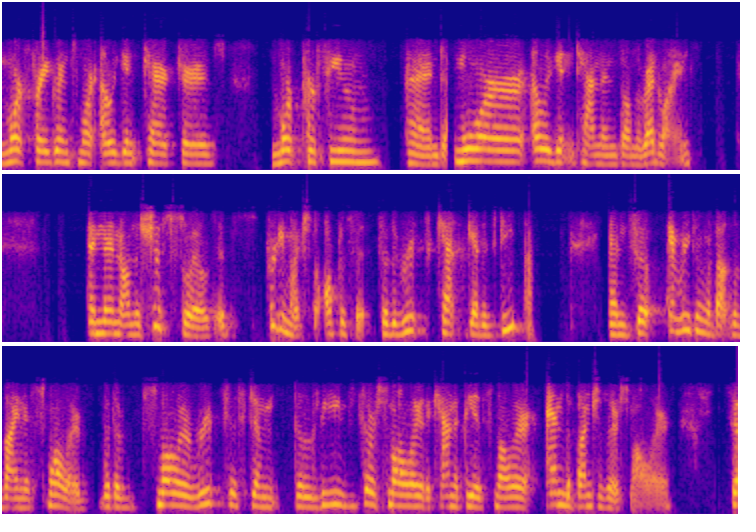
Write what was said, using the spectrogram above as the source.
more fragrance, more elegant characters, more perfume, and more elegant tannins on the red wines. And then on the schist soils, it's pretty much the opposite. So the roots can't get as deep. And so everything about the vine is smaller. With a smaller root system, the leaves are smaller, the canopy is smaller, and the bunches are smaller. So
